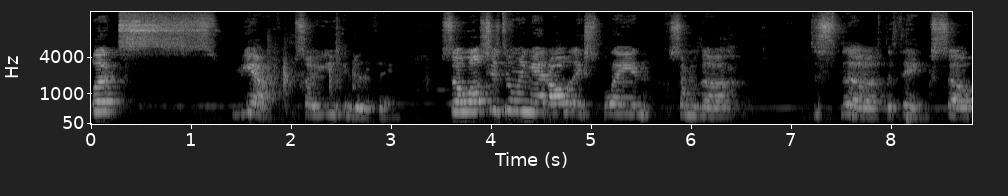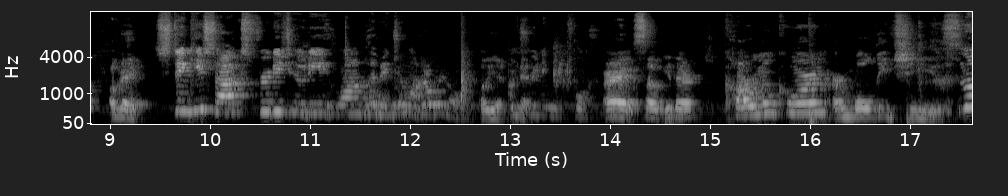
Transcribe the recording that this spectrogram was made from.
let's yeah, so you can do the thing. So while she's doing it, I'll explain some of the the the, the things. So Okay. stinky socks, fruity tooty, lawn clipping No, no, no, no. Oh yeah. I'm Okay. just reading the form. All right. So either caramel corn or moldy cheese.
